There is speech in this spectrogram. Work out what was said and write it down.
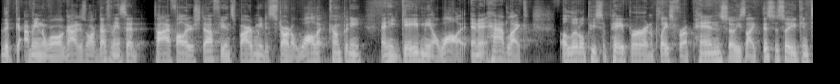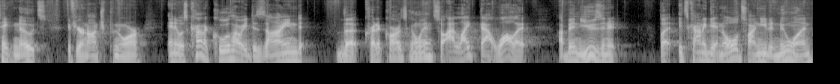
the, I mean, well, a guy just walked up to me and said, Ty, I follow your stuff. You inspired me to start a wallet company. And he gave me a wallet. And it had like a little piece of paper and a place for a pen. So he's like, this is so you can take notes if you're an entrepreneur. And it was kind of cool how he designed the credit cards go in. So I like that wallet. I've been using it, but it's kind of getting old. So I need a new one.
